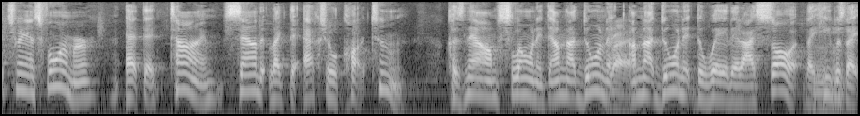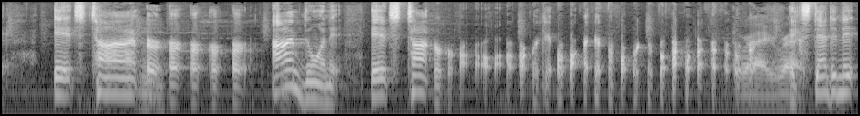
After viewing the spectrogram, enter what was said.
transformer at that time sounded like the actual cartoon. Cause now I'm slowing it down. I'm not doing it. Right. I'm not doing it the way that I saw it. Like he was like, "It's time." er, er, er, er, er." I'm doing it. It's time. er, Right, right. Extending it,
